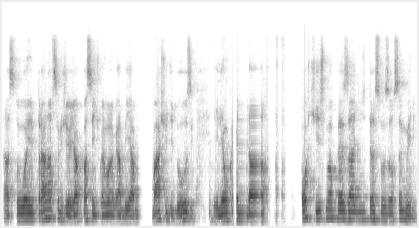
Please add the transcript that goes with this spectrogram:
Tá? Se tu entrar na cirurgia já com o paciente com HB abaixo de 12, ele é um candidato fortíssimo a precisar de transfusão sanguínea.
